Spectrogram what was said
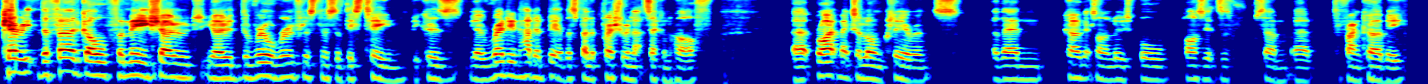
Kerry, the third goal for me showed, you know, the real ruthlessness of this team because you know Reading had a bit of a spell of pressure in that second half. Uh, Bright makes a long clearance, and then Kerr gets on a loose ball, passes it to Sam uh, to Fran Kirby,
